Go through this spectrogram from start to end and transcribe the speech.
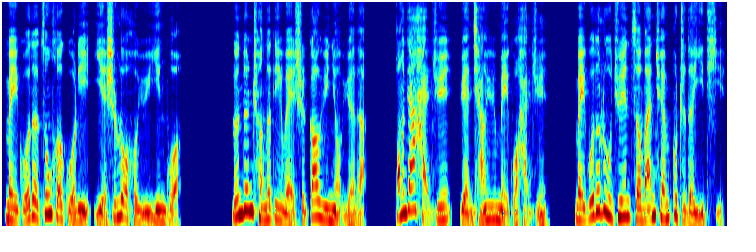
美国的综合国力也是落后于英国。伦敦城的地位是高于纽约的，皇家海军远强于美国海军。美国的陆军则完全不值得一提。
